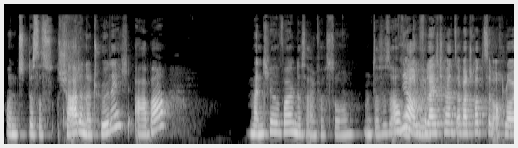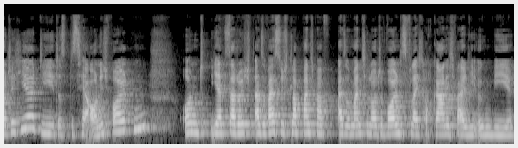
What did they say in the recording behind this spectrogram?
Und das ist schade natürlich, aber Manche wollen das einfach so. Und das ist auch Ja, okay. und vielleicht hören es aber trotzdem auch Leute hier, die das bisher auch nicht wollten. Und jetzt dadurch, also weißt du, ich glaube manchmal, also manche Leute wollen das vielleicht auch gar nicht, weil die irgendwie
